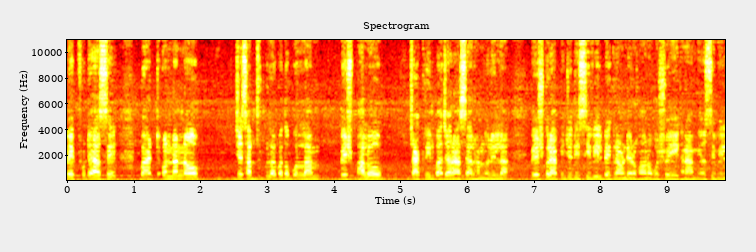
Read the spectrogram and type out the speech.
ব্যাকফুটে আছে বাট অন্যান্য যে সাবজেক্টগুলোর কথা বললাম, বেশ ভালো চাকরির বাজার আছে, আলহামদুলিল্লাহ। বিশেষ করে আপনি যদি সিভিল ব্যাকগ্রাউন্ডের হন, অবশ্যই এখানে আমিও সিভিল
